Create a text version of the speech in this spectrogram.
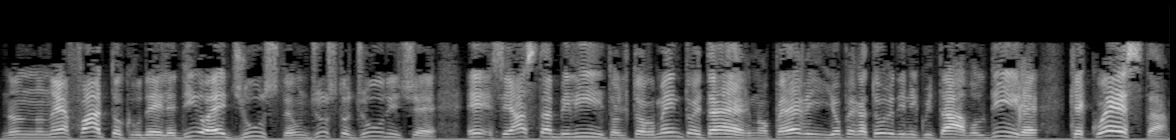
non, non, è affatto crudele, Dio è giusto, è un giusto giudice e se ha stabilito il tormento eterno per gli operatori di iniquità vuol dire che questa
